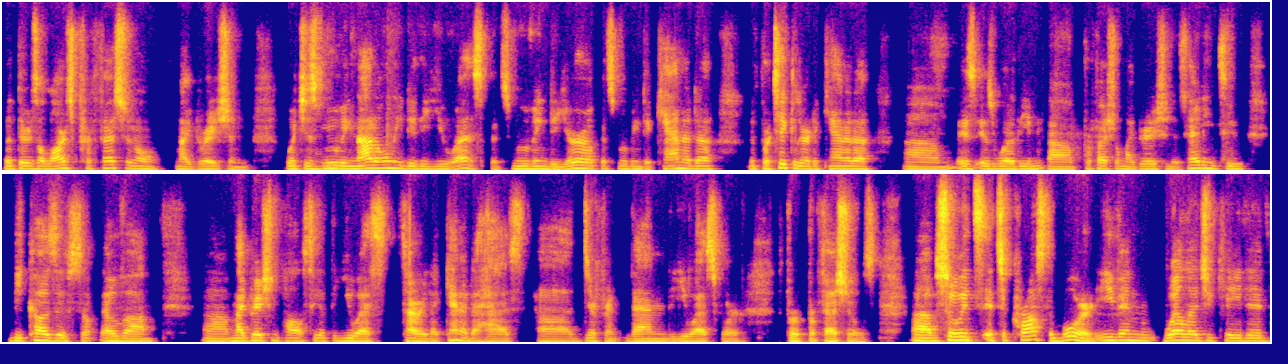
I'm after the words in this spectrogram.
but there's a large professional migration which is moving not only to the U.S. but it's moving to Europe, it's moving to Canada, in particular to Canada. Um, is, is where the uh, professional migration is heading to because of, of um, uh, migration policy that the U.S. sorry that Canada has uh, different than the U.S. for for professionals. Um, so it's it's across the board. Even well-educated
